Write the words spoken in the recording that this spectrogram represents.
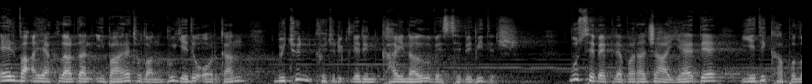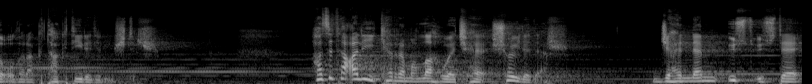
el ve ayaklardan ibaret olan bu yedi organ bütün kötülüklerin kaynağı ve sebebidir. Bu sebeple varacağı yerde yedi kapılı olarak takdir edilmiştir. Hz. Ali kerramallahu veçhe şöyle der. Cehennem üst üste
